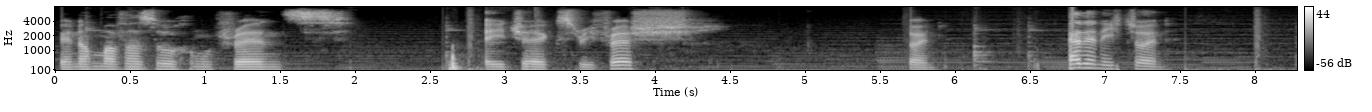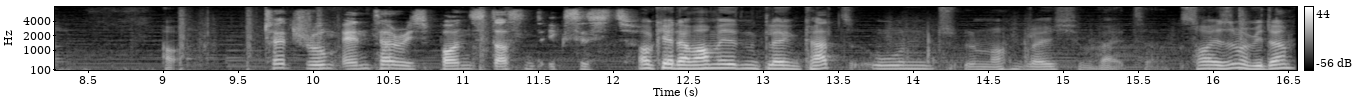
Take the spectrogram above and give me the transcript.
Okay, nochmal versuchen. Friends. Ajax, refresh. Join. Kann er nicht join. Au. Chatroom enter response doesn't exist. Okay, dann machen wir einen kleinen Cut und machen gleich weiter. So, hier sind wir wieder.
